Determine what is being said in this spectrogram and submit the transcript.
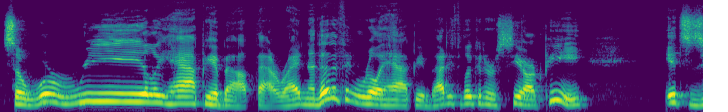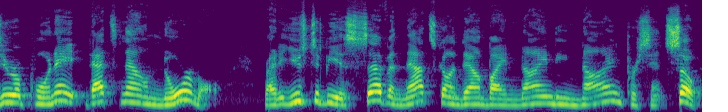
So we're really happy about that, right? Now the other thing we're really happy about, if you look at her CRP, it's 0.8. That's now normal right? It used to be a 7, that's gone down by 99%. So,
